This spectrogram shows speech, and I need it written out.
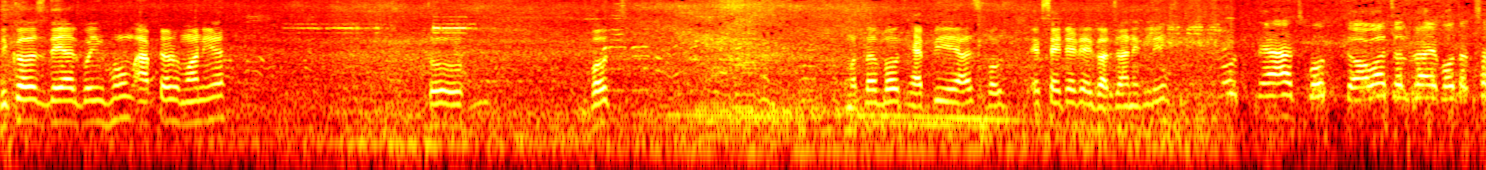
because they are going home after one year. तो बहुत मतलब बहुत हैप्पी है आज बहुत एक्साइटेड है घर जाने के लिए बहुत आज बहुत हवा चल रहा है बहुत अच्छा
